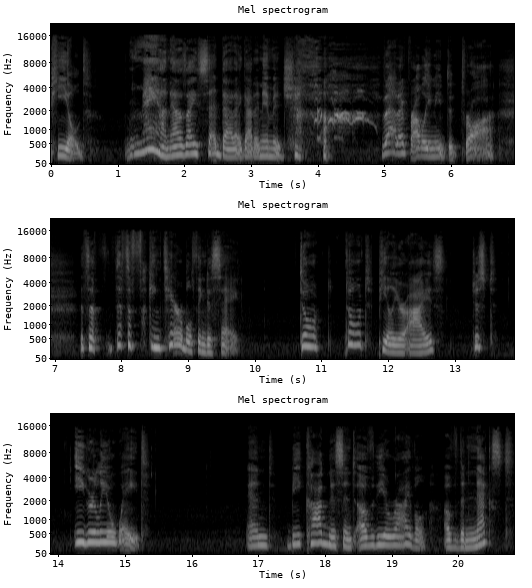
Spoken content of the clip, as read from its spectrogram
peeled. Man, as I said that, I got an image that I probably need to draw. That's a that's a fucking terrible thing to say. Don't don't peel your eyes. Just eagerly await. And be cognizant of the arrival of the next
